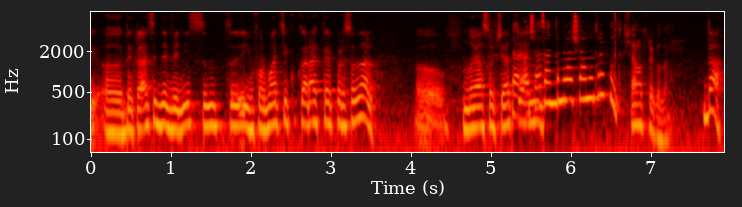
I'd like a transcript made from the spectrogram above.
uh, declarații de venit sunt uh, informații cu caracter personal. Uh, Noi, asociația... Dar așa nu- s-a întâmplat și anul trecut. Și anul trecut, da. Da.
